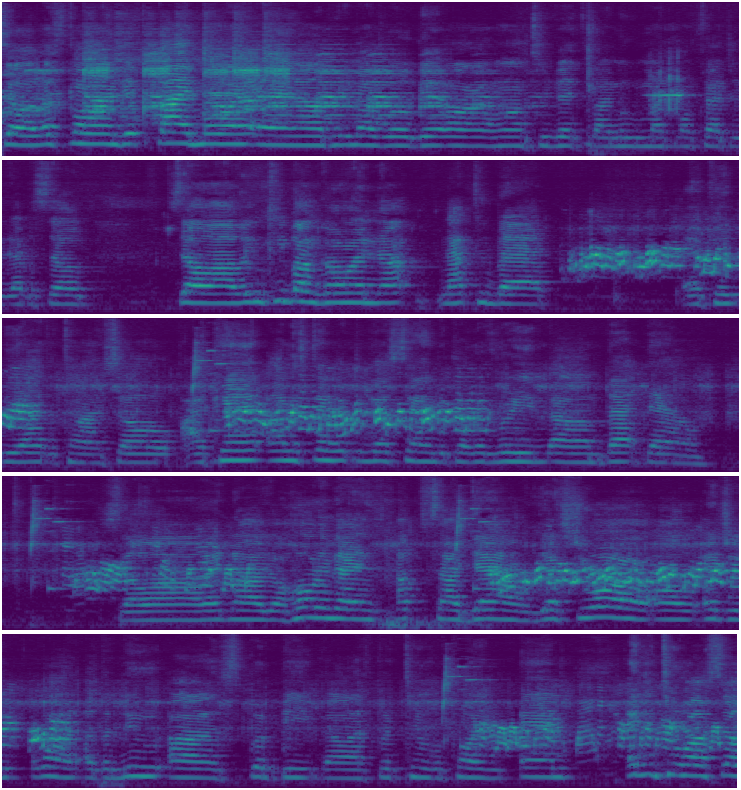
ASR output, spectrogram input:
So let's go on and get five more, and uh, pretty much we'll get on one two bits by moving much more faster the episode. So uh, we can keep on going. Not not too bad. It could be at the time. So I can't understand what they're saying because it's really um, back down. So uh, right now you're holding that upside down. Yes, you are. Oh, Agent One of the new uh, Squidbeak uh, Splatoon reporting in. Agent Two also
